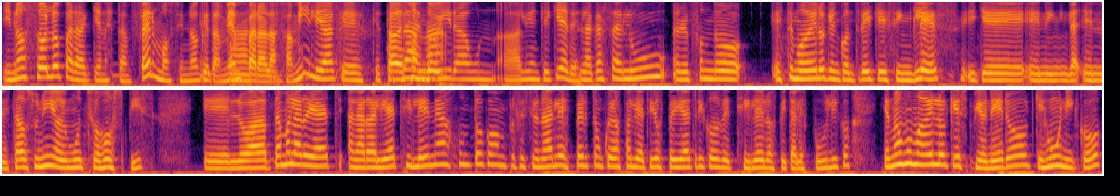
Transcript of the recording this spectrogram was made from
Y no solo para quien está enfermo, sino que también para la familia que, que está O sea, dejando además, ir a, un, a alguien que quiere. La casa de Lu, en el fondo, este modelo que encontré que es inglés y que en, en Estados Unidos hay muchos hospice, Eh, lo adaptamos a la, realidad, a la realidad chilena junto con profesionales expertos en cuidados paliativos pediátricos de Chile, de los hospitales públicos, y armamos un modelo que es pionero, que es único,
